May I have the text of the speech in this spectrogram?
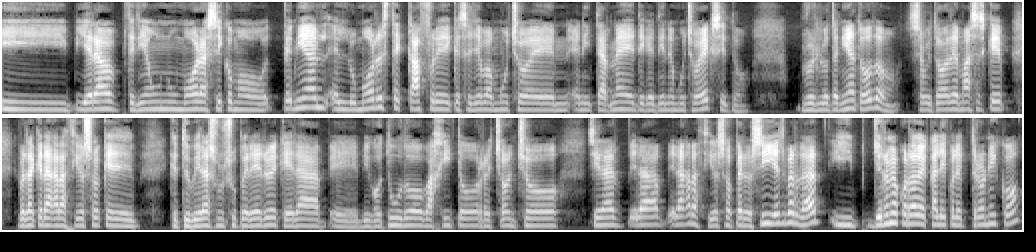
y, y, era, tenía un humor así como. Tenía el, humor este cafre que se lleva mucho en, en, internet y que tiene mucho éxito pues lo tenía todo. Sobre todo, además, es que es verdad que era gracioso que, que tuvieras un superhéroe que era eh, bigotudo, bajito, rechoncho. Sí, era, era, era, gracioso, pero sí, es verdad. Y yo no me acordaba de Cálico Electrónico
